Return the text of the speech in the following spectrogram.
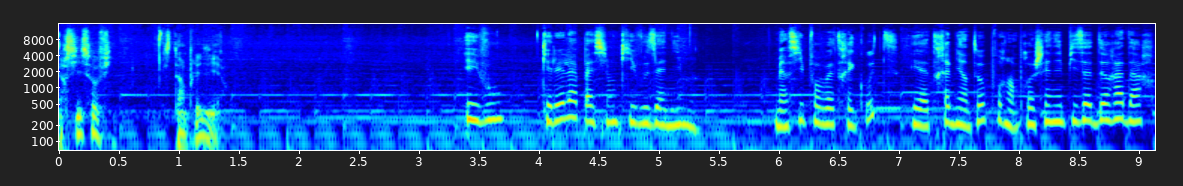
Merci, Sophie. C'était un plaisir. Et vous? Quelle est la passion qui vous anime? Merci pour votre écoute et à très bientôt pour un prochain épisode de Radar.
